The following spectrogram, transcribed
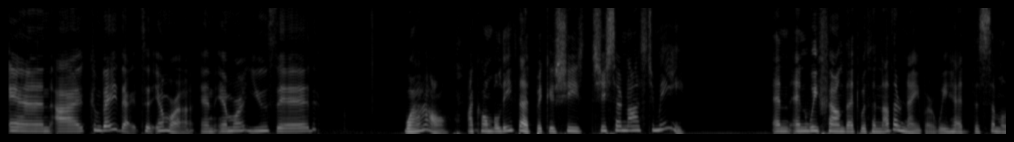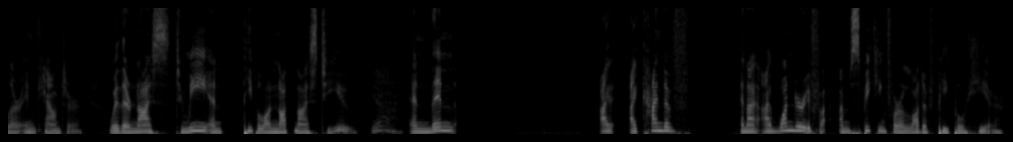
And I conveyed that to Emra. And Emra, you said, Wow, I can't believe that because she's she's so nice to me. And and we found that with another neighbor, we had the similar encounter where they're nice to me and people are not nice to you. Yeah. And then I I kind of and I, I wonder if I'm speaking for a lot of people here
